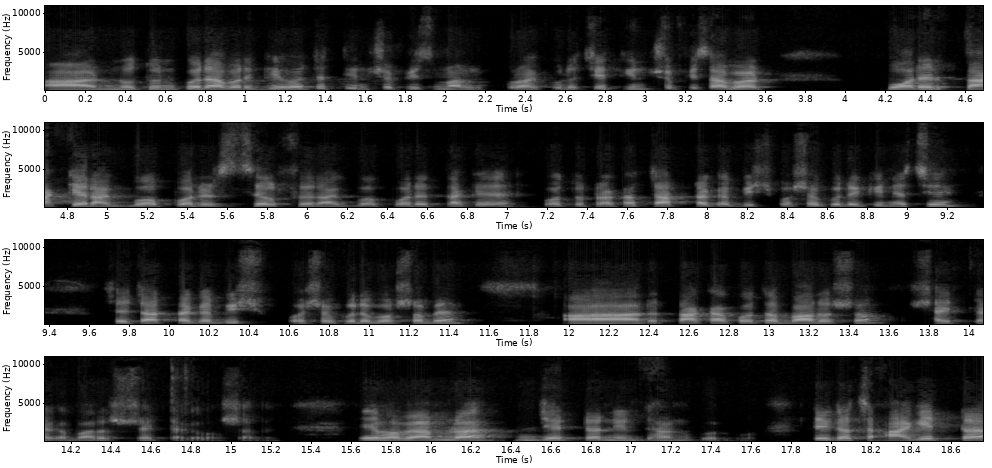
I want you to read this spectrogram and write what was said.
আর নতুন করে আবার কি হচ্ছে তিনশো পিস মাল ক্রয় করেছি। তিনশো পিস আবার পরের তাকে রাখব, পরের সেলফে রাখব। পরের তাকে কত টাকা? চার টাকা বিশ পয়সা করে কিনেছি। সে চার টাকা বিশ পয়সা করে বসাবে। আর টাকা কত? বারোশো ষাট টাকা, বারোশো ষাট টাকা বসাবে। এভাবে আমরা জেটটা নির্ধারণ করব। ঠিক আছে, আগেরটা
